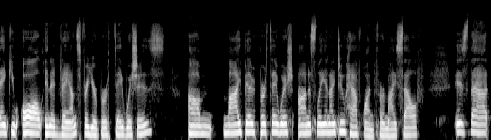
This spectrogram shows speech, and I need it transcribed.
Thank you all in advance for your birthday wishes. Um, my b- birthday wish, honestly, and I do have one for myself, is that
